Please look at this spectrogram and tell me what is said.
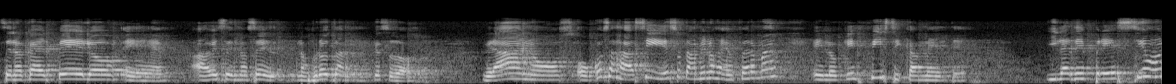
Se nos cae el pelo, eh, a veces, no sé, nos brotan, qué sé yo, granos o cosas así. Eso también nos enferma en lo que es físicamente. Y la depresión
